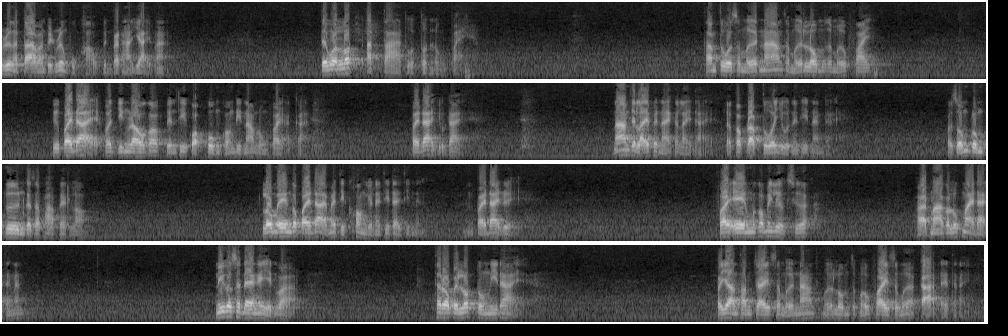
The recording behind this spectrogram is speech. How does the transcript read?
เรื่องอัตตามันเป็นเรื่องภูเขาเป็นปัญหาใหญ่มาก แต่ว่าลดอัตราตัวตนลงไปทำตัวเสมอน้ำเสมอลมเสมอไฟ คือไปได้ เพราะจริงเราก็เป็นที่เกาะกลุ่มของดินน้ำลมไฟอากาศ ไปได้อยู่ได้ น้ำจะไหลไปไหนก็ไหลได้ แล้วก็ปรับตัวอยู่ในที่นั้นได้ ผสมกลมกลืนกับสภาพแวดล้อม ลมเองก็ไปได้ไม่ติดข้องอยู่ในที่ใดที่หนึ่ง มันไปได้เรื่อยไฟเองมันก็ไม่เลือกเชื้อ ผ่านมาก็ลุกไหม้ได้ทั้งนั้น นี่ก็แสดงให้เห็นว่า ถ้าเราไปลดตรงนี้ได้ พยายามทำใจเสมอน้ำเสมอลมเสมอไฟเสมออากาศอะไรต่างๆ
